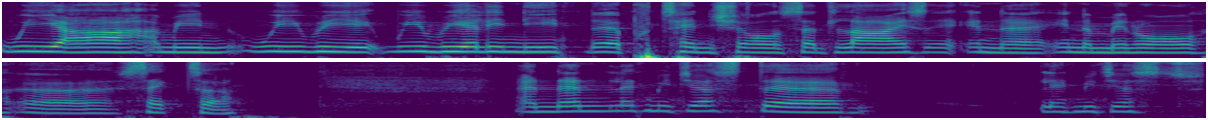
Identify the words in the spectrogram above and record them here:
we are, I mean, we, we, we really need the potentials that lies in the, in the mineral uh, sector. And then let me just, uh, let me just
